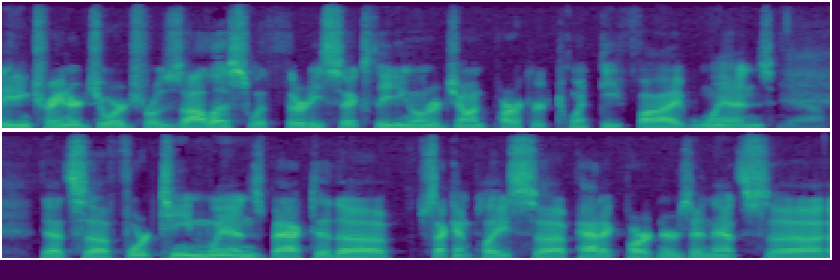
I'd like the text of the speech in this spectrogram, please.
Leading trainer, George Rosales with 36. Leading owner, John Parker, 25 wins. Yeah. That's uh, 14 wins back to the second place uh, paddock partners, and that's uh,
